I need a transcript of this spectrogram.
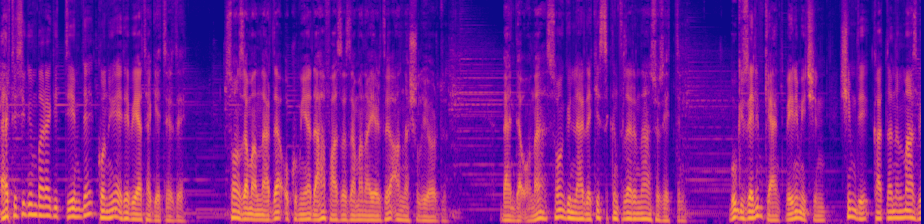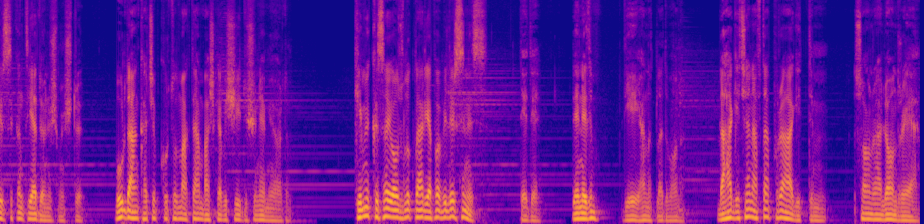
Ertesi gün bara gittiğimde konuyu edebiyata getirdi. Son zamanlarda okumaya daha fazla zaman ayırdığı anlaşılıyordu. Ben de ona son günlerdeki sıkıntılarından söz ettim. Bu güzelim kent benim için şimdi katlanılmaz bir sıkıntıya dönüşmüştü. Buradan kaçıp kurtulmaktan başka bir şey düşünemiyordum. Kimi kısa yolculuklar yapabilirsiniz, dedi. Denedim, diye yanıtladım onu. Daha geçen hafta Prag'a gittim, sonra Londra'ya.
